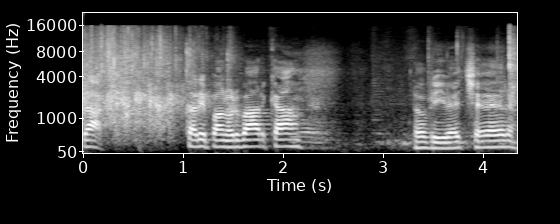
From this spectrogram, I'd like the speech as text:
Tak, tady pan Odvárka. Dobrý večer.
